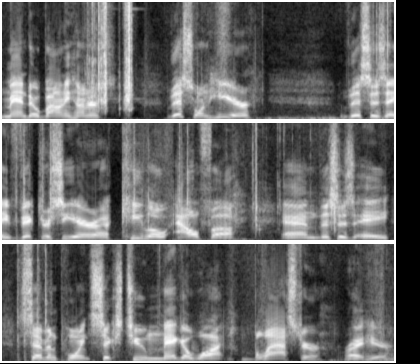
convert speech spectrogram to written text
Mando Bounty Hunters. This one here this is a Victor Sierra Kilo Alpha, and this is a 7.62 megawatt blaster right here.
